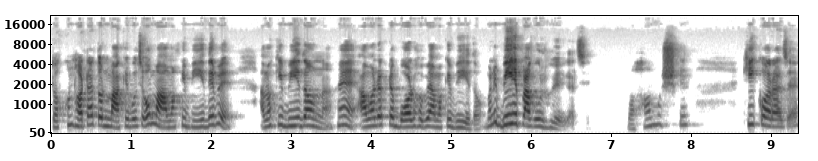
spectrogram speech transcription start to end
তখন হঠাৎ ওর মাকে বলছে, ও মা, আমাকে বিয়ে দেবে? আমাকে বিয়ে দাও না হ্যাঁ আমার একটা বর হবে, আমাকে বিয়ে দাও। মানে বিয়ে পাগল হয়ে গেছে। মহা মুশকিল। কি করা যায়?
